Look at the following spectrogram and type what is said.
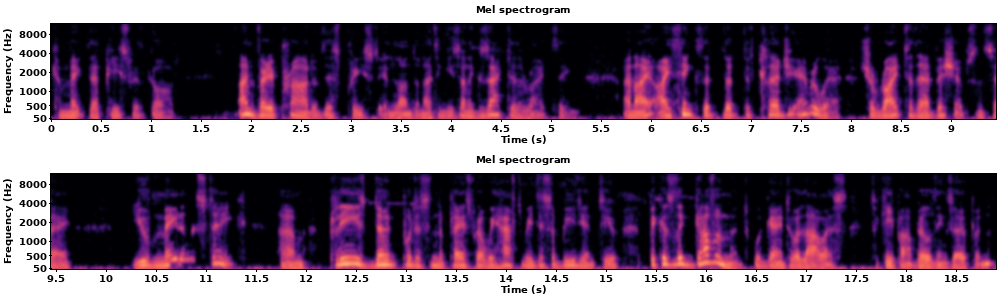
can make their peace with god. I'm very proud of this priest in london. I think he's done exactly the right thing and I, I think that, that the clergy everywhere should write to their bishops and say, you've made a mistake. Um, please don't put us in the place where we have to be disobedient to you because the government were going to allow us to keep our buildings open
